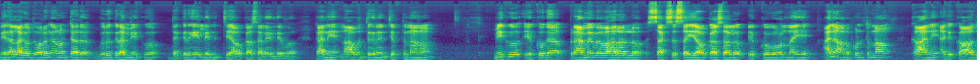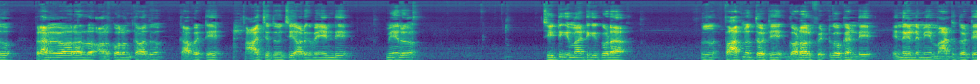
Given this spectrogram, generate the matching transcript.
మీరు అలాగ దూరంగానే ఉంటారు. గురుగ్రహం మీకు దగ్గరికి వెళ్ళనిచ్చే అవకాశాలు ఏం లేవు. కానీ నా వంతుగా నేను చెప్తున్నాను మీకు ఎక్కువగా ప్రేమ వ్యవహారాల్లో సక్సెస్ అయ్యే అవకాశాలు ఎక్కువగా ఉన్నాయి అని అనుకుంటున్నాం. కానీ అది కాదు. ప్రేమ వ్యవహారాల్లో అనుకూలం కాదు. కాబట్టి ఆచితూచి అడుగు వేయండి. మీరు చీటికి మాటికి కూడా పార్ట్నర్ తోటి గొడవలు పెట్టుకోకండి. ఎందుకంటే మీ మాటతోటే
